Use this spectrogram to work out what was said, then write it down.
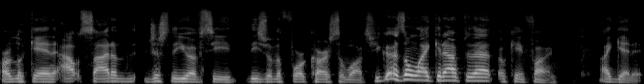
are looking outside of just the UFC, these are the four cards to watch. If you guys don't like it after that, okay, fine. I get it.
